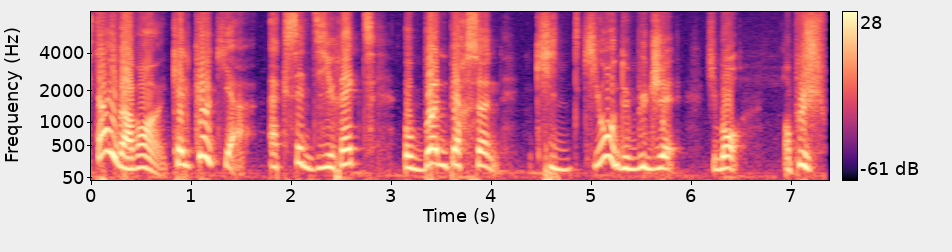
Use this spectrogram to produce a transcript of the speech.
Si tu arrives à quelqu'un qui a accès direct aux bonnes personnes qui, qui ont du budget. Je dis, bon, en plus,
